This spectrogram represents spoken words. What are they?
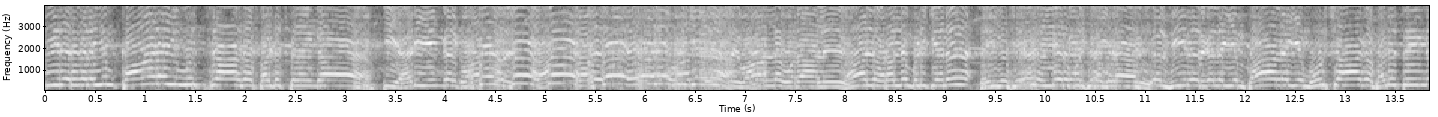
வீரர்களையும் காலையும் உற்சாகப்படுத்துங்க வெட்டி அடியுங்கள். ஒரு ஆளே. வாழ ஒரு பிடிக்கணும்? செய்து வீரர்களையும் காலையும் உற்சாகப்படுத்துங்க.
